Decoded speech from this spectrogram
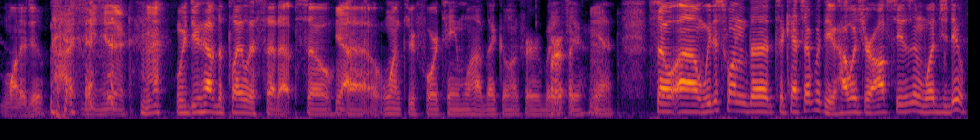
want to do. Me neither. We do have the playlist set up, so Yeah. uh, one through fourteen, we'll have that going for everybody Perfect. too. Yeah. So uh, we just wanted to, to catch up with you. How was your off season? What did you do?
